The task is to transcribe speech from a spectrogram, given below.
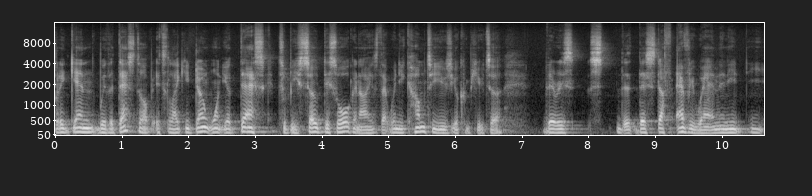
But again, with a desktop, it's like you don't want your desk to be so disorganized that when you come to use your computer, there is there's stuff everywhere, and then you, you,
